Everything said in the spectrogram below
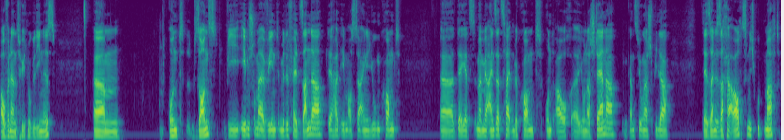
Auch wenn er natürlich nur geliehen ist. Ähm, und sonst, wie eben schon mal erwähnt, im Mittelfeld Sander, der halt eben aus der eigenen Jugend kommt, äh, der jetzt immer mehr Einsatzzeiten bekommt und auch äh, Jonas Sterner, ein ganz junger Spieler, der seine Sache auch ziemlich gut macht.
